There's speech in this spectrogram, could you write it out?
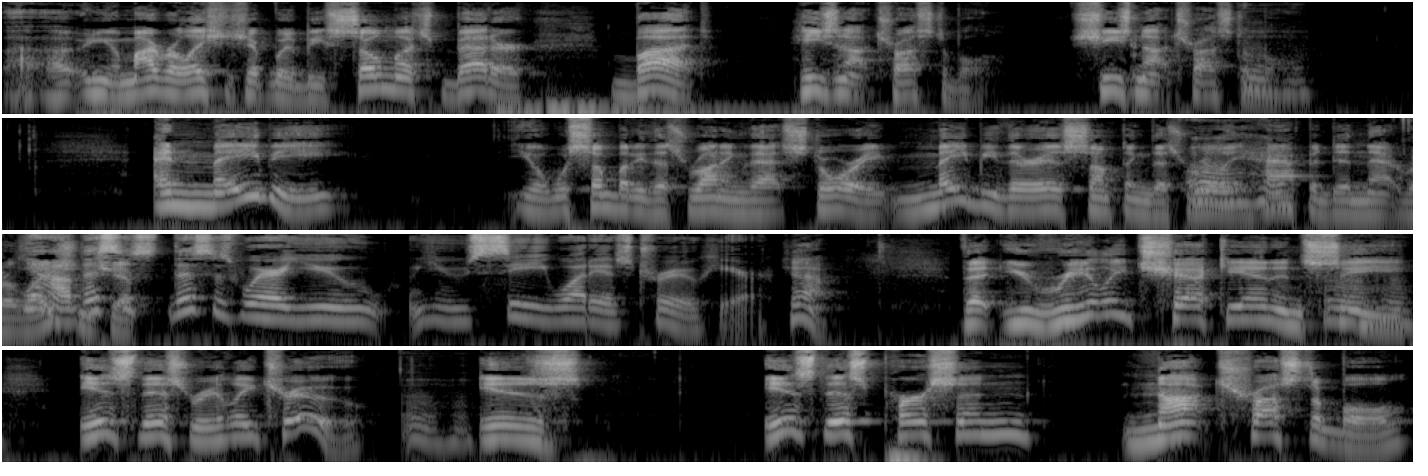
uh, you know, my relationship would be so much better, but he's not trustable. She's not trustable. Mm-hmm. And maybe you know with somebody that's running that story maybe there is something that's really mm-hmm. happened in that relationship yeah this is this is where you you see what is true here yeah that you really check in and see mm-hmm. is this really true mm-hmm. is is this person not trustable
